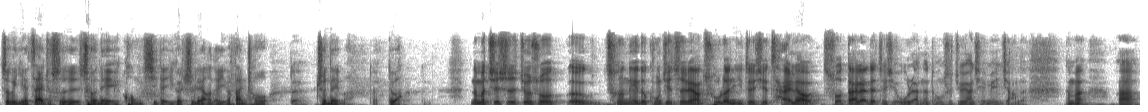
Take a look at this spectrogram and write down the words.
这个也在就是车内空气的一个质量的一个范畴对。之内嘛，对对吧？那么其实就是说，呃，车内的空气质量，除了你这些材料所带来的这些污染的同时，就像前面讲的，那么呃，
